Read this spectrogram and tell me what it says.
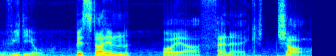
Video. Bis dahin, euer Fennec. Ciao.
